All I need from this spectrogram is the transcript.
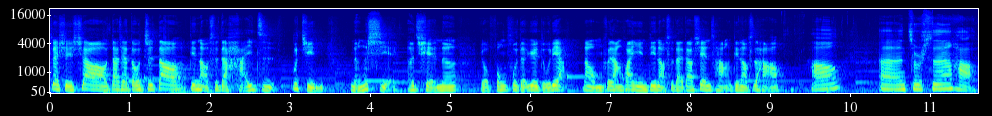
在学校大家都知道，丁老师的孩子不仅能写，而且呢有丰富的阅读量。那我们非常欢迎丁老师来到现场。丁老师好，好，嗯，主持人好。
